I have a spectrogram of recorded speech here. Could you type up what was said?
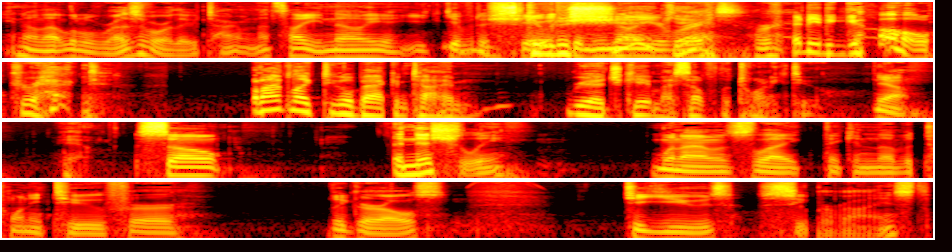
you know that little reservoir they were talking. about, That's how you know you, you give it a Just shake give it a and you know you're re- ready to go. Correct. But I'd like to go back in time, re-educate myself with the 22. Yeah. Yeah. So, initially, when I was like thinking of a 22 for the girls to use supervised,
